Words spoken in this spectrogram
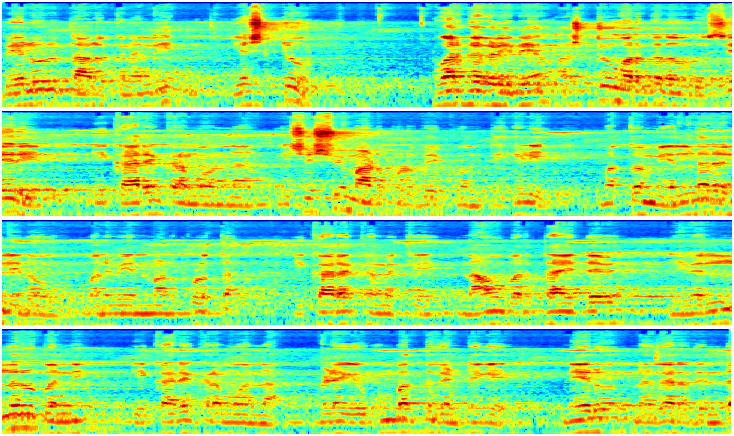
ಬೇಲೂರು ತಾಲೂಕಿನಲ್ಲಿ ಎಷ್ಟು ವರ್ಗಗಳಿದೆಯೋ ಅಷ್ಟು ವರ್ಗದವರು ಸೇರಿ ಈ ಕಾರ್ಯಕ್ರಮವನ್ನು ಯಶಸ್ವಿ ಮಾಡಿಕೊಡ್ಬೇಕು ಅಂತ ಹೇಳಿ ಮತ್ತೊಮ್ಮೆ ಎಲ್ಲರಲ್ಲಿ ನಾವು ಮನವಿಯನ್ನು ಮಾಡಿಕೊಳ್ತಾ ಈ ಕಾರ್ಯಕ್ರಮಕ್ಕೆ ನಾವು ಬರ್ತಾ ಇದ್ದೇವೆ. ನೀವೆಲ್ಲರೂ ಬನ್ನಿ ಈ ಕಾರ್ಯಕ್ರಮವನ್ನು ಬೆಳಗ್ಗೆ ಒಂಬತ್ತು ಗಂಟೆಗೆ ನೆಹರು ನಗರದಿಂದ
